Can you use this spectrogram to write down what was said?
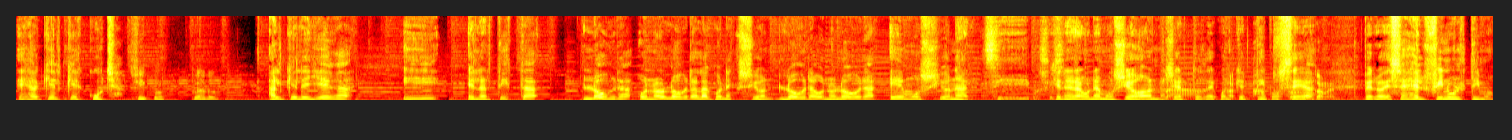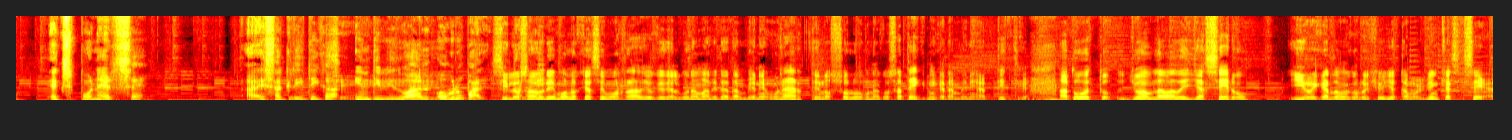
es aquel que escucha. Sí, pues, claro. Al que le llega y el artista logra o no logra la conexión, logra o no logra emocionar. Sí, pues Genera una emoción, ¿no es cierto?, de cualquier tipo sea. Pero ese es el fin último, exponerse a esa crítica individual o grupal. Si lo sabremos los que hacemos radio, que de alguna manera también es un arte, no solo es una cosa técnica, también es artística. A todo esto, yo hablaba de yacero, y Ricardo me corrigió y está muy bien que así sea,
